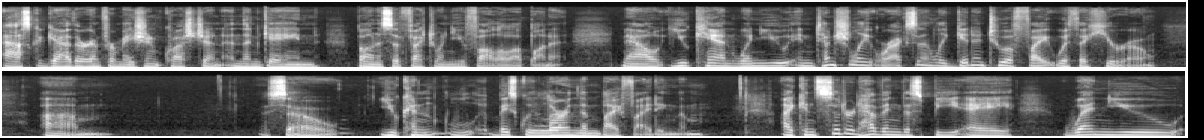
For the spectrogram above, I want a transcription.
ask a gather information question and then gain bonus effect when you follow up on it. Now, you can, when you intentionally or accidentally get into a fight with a hero, um, so you can basically learn them by fighting them. I considered having this be a when you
